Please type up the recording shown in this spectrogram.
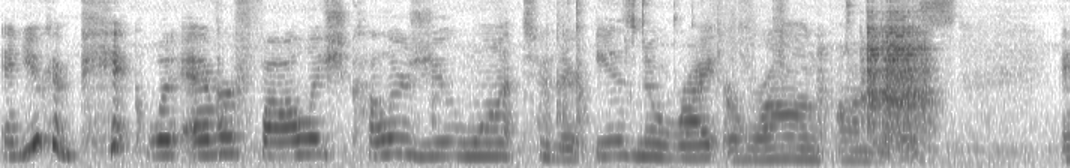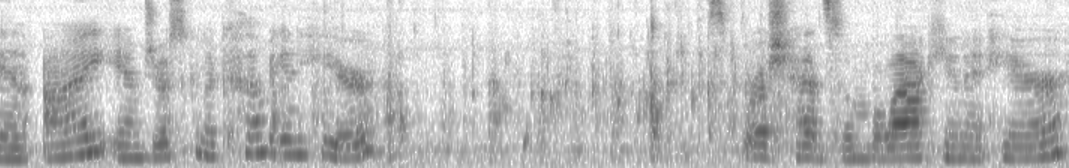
And you can pick whatever fallish colors you want to. There is no right or wrong on this. And I am just going to come in here. This brush had some black in it here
